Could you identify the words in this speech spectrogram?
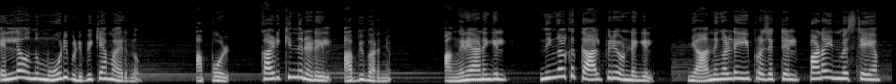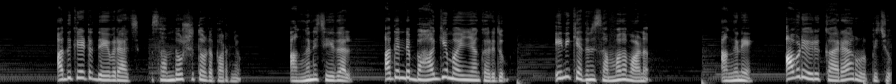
എല്ലാം ഒന്ന് മൂടി പിടിപ്പിക്കാമായിരുന്നു. അപ്പോൾ കഴിക്കുന്നതിനിടയിൽ അഭി പറഞ്ഞു അങ്ങനെയാണെങ്കിൽ നിങ്ങൾക്ക് താല്പര്യമുണ്ടെങ്കിൽ ഞാൻ നിങ്ങളുടെ ഈ പ്രൊജക്റ്റിൽ പണം ഇൻവെസ്റ്റ് ചെയ്യാം. അത് കേട്ട ദേവരാജ് സന്തോഷത്തോടെ പറഞ്ഞു അങ്ങനെ ചെയ്താൽ അതെന്റെ ഭാഗ്യമായി ഞാൻ കരുതും. എനിക്കതിന് സമ്മതമാണ്. അങ്ങനെ അവിടെ ഒരു കരാർ ഉറപ്പിച്ചു.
